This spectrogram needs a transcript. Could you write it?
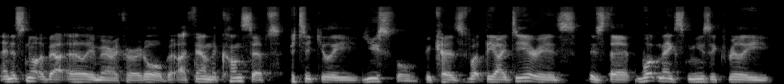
And it's not about early America at all, but I found the concept particularly useful because what the idea is, is that what makes music really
